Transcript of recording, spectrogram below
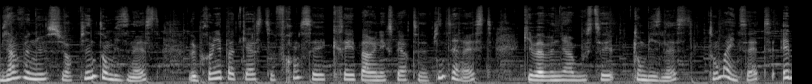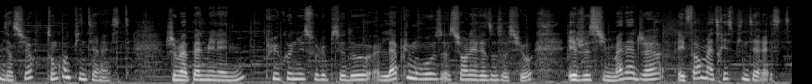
Bienvenue sur Pin ton business, le premier podcast français créé par une experte Pinterest qui va venir booster ton business, ton mindset et bien sûr ton compte Pinterest. Je m'appelle Mélanie, plus connue sous le pseudo La Plume Rose sur les réseaux sociaux et je suis manager et formatrice Pinterest.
